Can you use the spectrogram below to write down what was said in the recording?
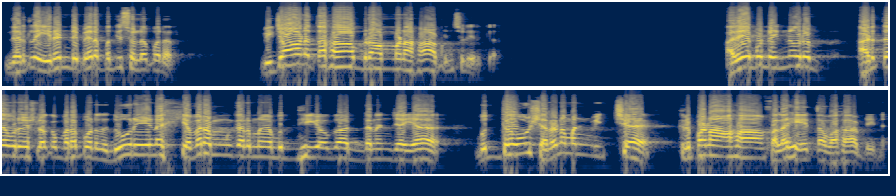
இந்த இடத்துல இரண்டு பேரை பத்தி சொல்ல போறார். விஜானதகா பிராமணகா அப்படின்னு சொல்லியிருக்கார். அதே போன்று இன்னொரு அடுத்த ஒரு ஸ்லோகம் வரப்போறது. தூரேன ஹெவரம் கர்ம புத்தி யோகா தனஞ்சய புத்தௌ சரணமன்விச்ச கிருபணாகா ஃபலஹேத்தவக அப்படின்னு.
